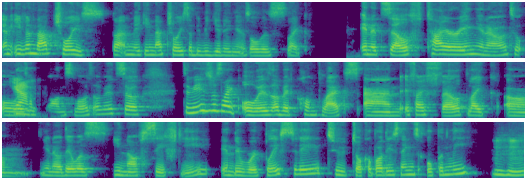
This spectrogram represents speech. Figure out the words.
and even that choice, that making that choice at the beginning is always like in itself tiring, you know, to always Yeah. have the onslaught of it. So to me, it's just like always a bit complex. And if I felt like, um, you know, there was enough safety in the workplace today to talk about these things openly, Mm-hmm.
